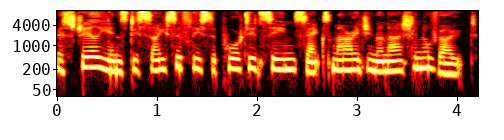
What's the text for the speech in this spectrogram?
Australians decisively supported same-sex marriage in a national vote.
